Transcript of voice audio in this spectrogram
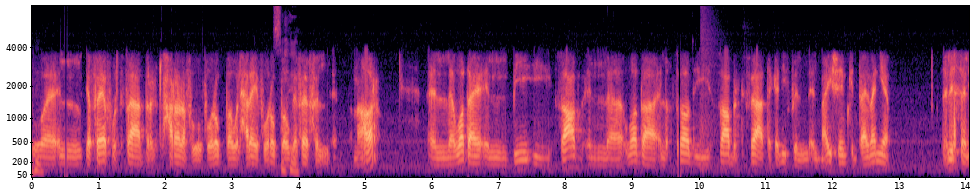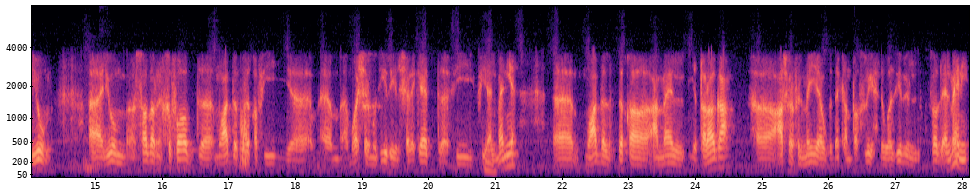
والجفاف وارتفاع درجة الحرارة في أوروبا والحرائق في أوروبا صحيح. وجفاف النهار. الوضع البيئي صعب الوضع الاقتصادي صعب ارتفاع تكاليف المعيشة يمكن في ألمانيا لسه اليوم. اليوم صدر انخفاض معدل الثقة في مؤشر مديري للشركات في في ألمانيا. معدل الثقة عمال يتراجع. 10% وده كان تصريح لوزير الاقتصاد الألماني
